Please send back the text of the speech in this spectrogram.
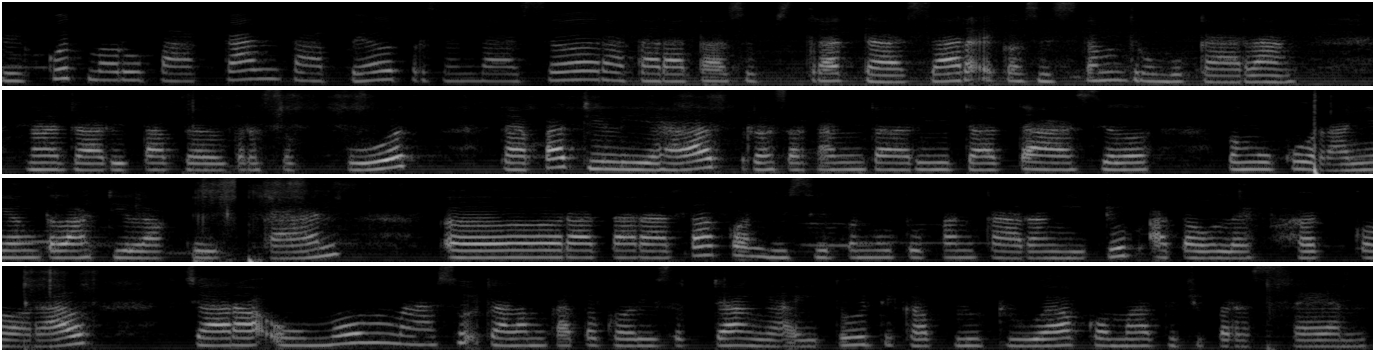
Berikut merupakan tabel persentase rata-rata substrat dasar ekosistem terumbu karang. Nah, dari tabel tersebut dapat dilihat berdasarkan dari data hasil pengukuran yang telah dilakukan eh, rata-rata eh, kondisi penutupan karang hidup atau left heart coral secara umum masuk dalam kategori sedang yaitu 32,7 persen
